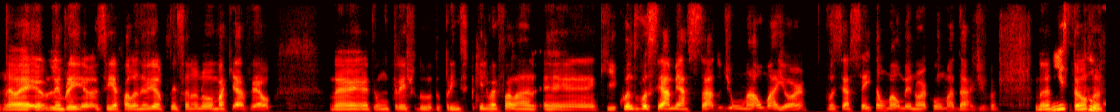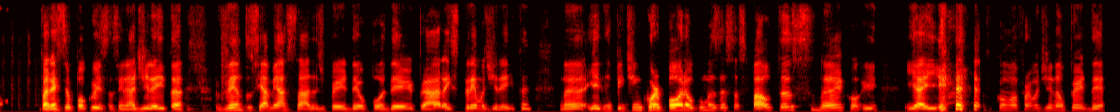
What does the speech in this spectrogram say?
Não, é, eu lembrei, você ia falando, eu ia pensando no Maquiavel, né, tem um trecho do, do príncipe que ele vai falar é, que quando você é ameaçado de um mal maior, você aceita um mal menor com uma dádiva, né? Isso. Então parece um pouco isso, assim, né? a direita vendo-se ameaçada de perder o poder para a extrema direita, né? E aí, de repente incorpora algumas dessas pautas, né? E, e aí como uma forma de não perder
